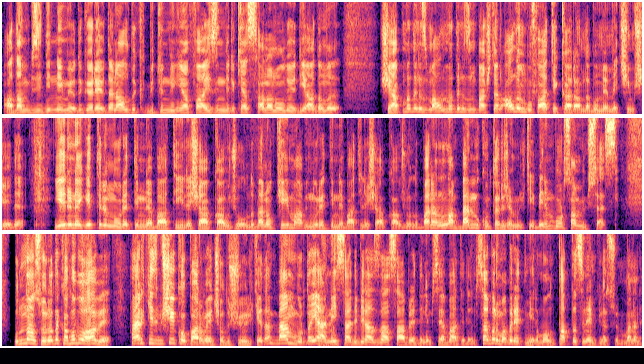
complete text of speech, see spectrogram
adam bizi dinlemiyordu görevden aldık. Bütün dünya faiz indirirken sana ne oluyor diye adamı Şey yapmadınız mı almadınız mı baştan alın bu Fatih Karahan'da bu Mehmet Şimşek'i de. Yerine getirin Nurettin Nebati ile Şahap Kavcıoğlu'nu. Ben okeyim abi Nurettin Nebati ile Şahap Kavcıoğlu'nu. Bana ne lan ben mi kurtaracağım ülkeyi? Benim borsam yükselsin. Bundan sonra da kafa bu abi. Herkes bir şey koparmaya çalışıyor ülkeden. Ben burada ya neyse hadi biraz daha sabredelim, sebat edelim. Sabır mabır etmeyelim oğlum. Patlasın enflasyon bana ne.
